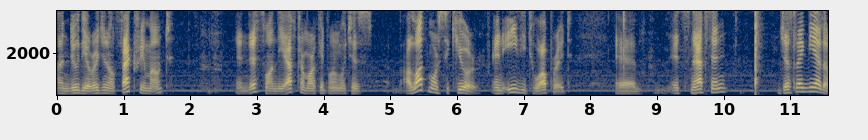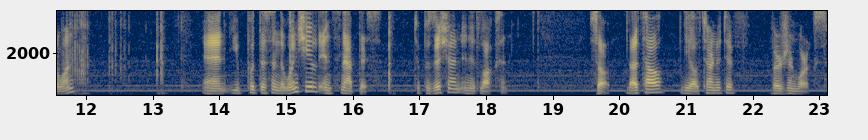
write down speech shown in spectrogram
undo the original factory mount and this one the aftermarket one which is a lot more secure and easy to operate uh, it snaps in just like the other one. And you put this in the windshield and snap this to position and it locks in. So that's how the alternative version works.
